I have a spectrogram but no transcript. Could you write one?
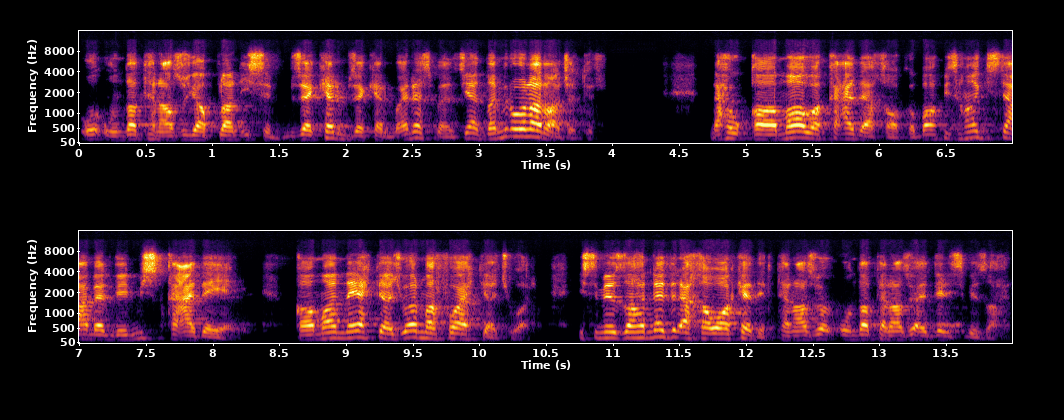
onda tenazu yapılan isim müzekker müzekker müennes müennes yani damir ona racidir. Nahu kama ve ka'ade akaka. Bak biz hangisine amel vermişiz? Ka'adeye. Kaman neye ihtiyacı var? Marfu'a ihtiyacı var. İsmi zahir nedir? Ehavakedir. Tenazu, onda tenazu eden ismi zahir.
